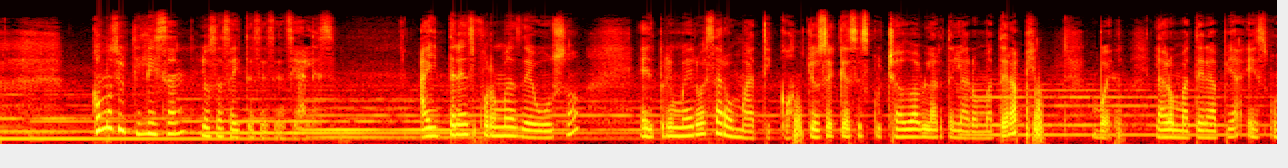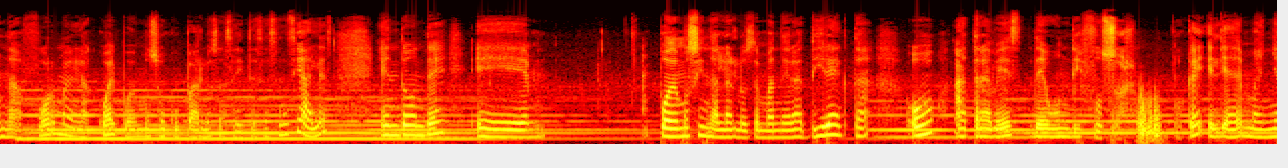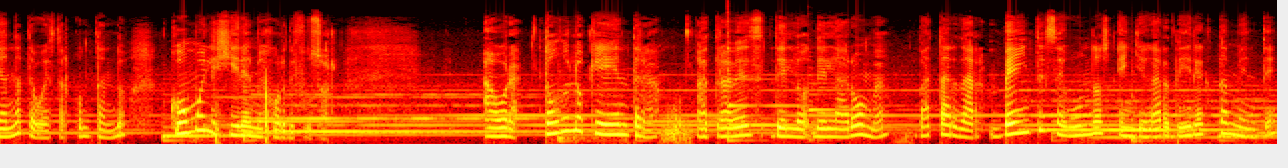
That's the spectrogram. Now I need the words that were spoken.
¿cómo se utilizan los aceites esenciales? Hay tres formas de uso el primero es aromático. Yo sé que has escuchado hablar de la aromaterapia. Bueno, la aromaterapia es una forma en la cual podemos ocupar los aceites esenciales en donde eh, podemos inhalarlos de manera directa o a través de un difusor. ¿okay? El día de mañana te voy a estar contando cómo elegir el mejor difusor. Ahora, todo lo que entra a través de lo, del aroma va a tardar 20 segundos en llegar directamente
